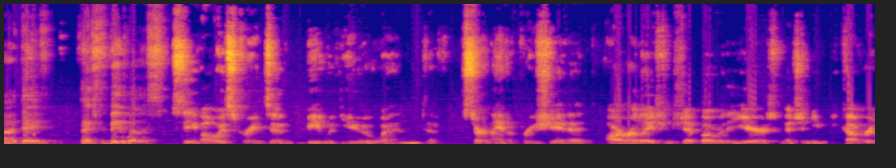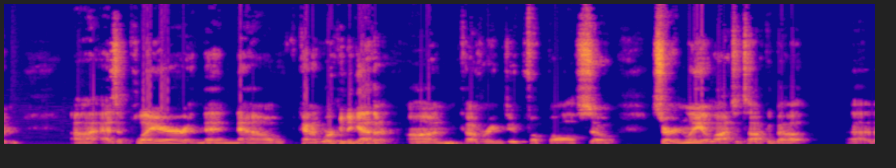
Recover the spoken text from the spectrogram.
Uh, Dave, thanks for being with us. Steve, always great to be with you and uh, certainly have appreciated our relationship over the years. Mentioned you covered uh, as a player and then now kind of working together on covering Duke football. So, certainly a lot to talk about uh,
